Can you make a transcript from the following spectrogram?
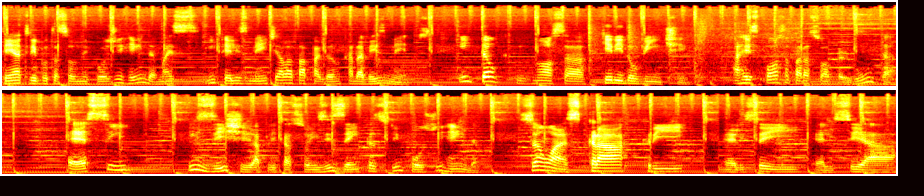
tem a tributação do imposto de renda, mas infelizmente ela está pagando cada vez menos. Então, nossa querida ouvinte, a resposta para a sua pergunta é sim, existe aplicações isentas de imposto de renda são as CRA, CRI, LCI, LCA,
